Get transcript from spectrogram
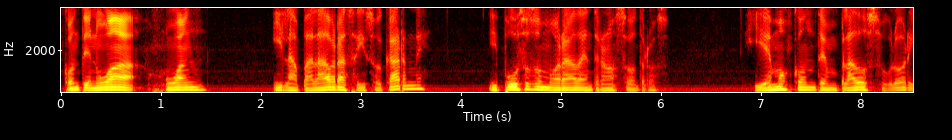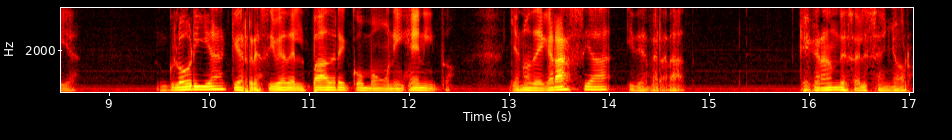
Continúa Juan, y la palabra se hizo carne y puso su morada entre nosotros. Y hemos contemplado su gloria gloria que recibe del Padre como unigénito, lleno de gracia y de verdad. Qué grande es el Señor.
